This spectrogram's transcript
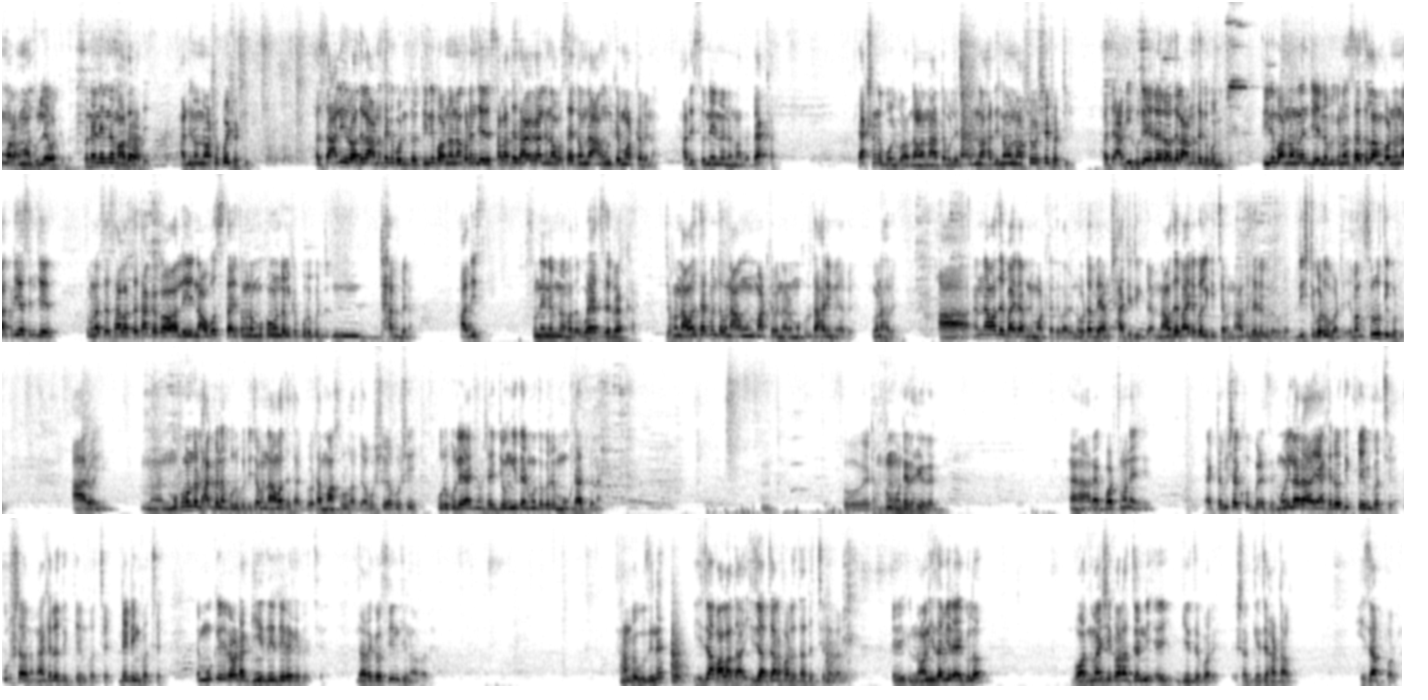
আলাইকুম রহমতুল্লাহ বরকত শুনেন এমনি মাদার হাদিস নম্বর নশো পঁয়ষট্টি। হজরত আলী রদুল্লাহ আনু থেকে বর্ণিত, তিনি বর্ণনা করেন যে সালাতে থাকাকালীন অবস্থায় তোমরা আঙুলকে মটকাবে না। হাদিস শুনে নেবেন মাদার। ব্যাখ্যা। একসঙ্গে বলব দাঁড়া নাটা বলে হাদিস নম্বর নশো ছেষট্টি। হয়তো আবি হুরে এরা রদুল্লাহ আনু থেকে বর্ণিত। তিনি বর্ণনা করেন যে নবী করিম সাল্লাম বর্ণনা করিয়াছেন যে, তোমরা সে সালাতে থাকাকালীন অবস্থায় তোমরা মুখমণ্ডলকে পুরোপুরি ঢাকবে না। হাদিস শুনে নেবেন মাদা ওই হাদিসের ব্যাখ্যা। যখন নামাজ থাকবেন তখন আঙুল মাটকাবেন না মুখর তাহারিমে যাবে গোনা হবে। আর নামাজের বাইরে আপনি মটকাতে পারেন, ওটা ব্যায়াম, শারীরিক ব্যায়াম। নামাজের বাইরে করলে কিচ্ছু হবে না, নামাজের ভেতরে ওটা দৃষ্টি কটু বটে, এবং শ্রুতি কটু আর ওই মুখমণ্ডল ঢাকবে না পুরোপুরি, যখন নামাজে থাকবে, ওটা মাখরু হবে। অবশ্যই অবশ্যই পুরোপুরি একদম সেই জঙ্গিদের মতো করে মুখ ঢাকবে না। তো এটা মনে রেখে দেন। হ্যাঁ আর বর্তমানে একটা বিষয় খুব বেড়েছে। মহিলারা একের অধিক প্রেম করছে, পুরুষরাও না একের অধিক প্রেম করছে ডেটিং করছে। মুখে এরা ওটা গিয়ে দিয়ে রেখে দিচ্ছে, যাতে কেউ চিনতি না পারে। আমরা বুঝি না? হিজাব আলাদা, হিজাব যার ফলে তাদের চেনা যাবে। এই নন হিজাবিরা এগুলো বদমাইশি করার জন্য এই গেঁজে পরে এসব গেঁজে হটাও। হিজাব পরো।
